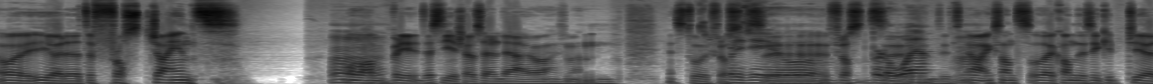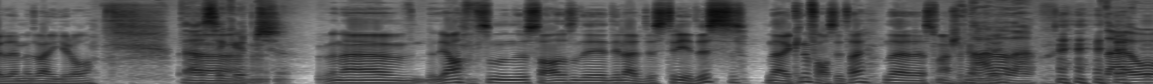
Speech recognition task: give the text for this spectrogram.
og gjøre det til Frost Giants. Og da Mm. blir, det sier seg jo selv, det er jo liksom en, en stor frost, Blir de eh, frost blå, ja. Mm. ja. ikke sant? Og det kan de sikkert gjøre det med dverger òg, da. Det er sikkert. Men eh, ja, som du sa, altså, de, de lærde strides. Det er jo ikke noe fasit her. Det er det som er så fint. nei, nei. Det er, jo,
